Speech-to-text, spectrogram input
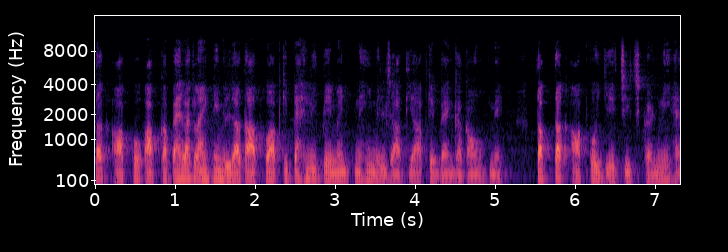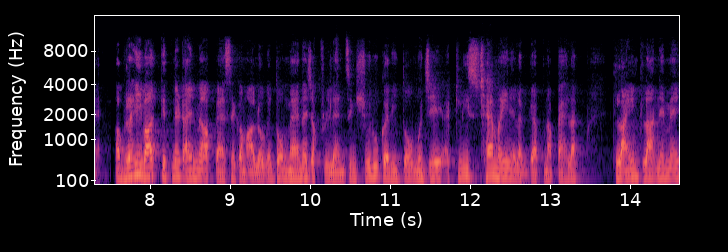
तक आपको आपका पहला क्लाइंट नहीं मिल जाता, आपको आपकी पहली पेमेंट नहीं मिल जाती आपके बैंक अकाउंट में, तब तक आपको ये चीज़ करनी है। अब रही बात कितने टाइम में आप पैसे कमा लोगे तो मैंने जब फ्रीलैंसिंग शुरू करी तो मुझे एटलीस्ट छः महीने लग गए अपना पहला क्लाइंट लाने में,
